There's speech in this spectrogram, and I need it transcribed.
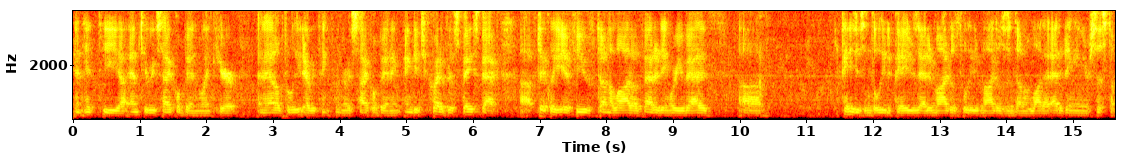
and hit the uh, empty recycle bin link here, and that'll delete everything from the recycle bin and, and get you quite a bit of space back, uh, particularly if you've done a lot of editing where you've added uh, pages and deleted pages, added modules, deleted modules, and done a lot of editing in your system.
